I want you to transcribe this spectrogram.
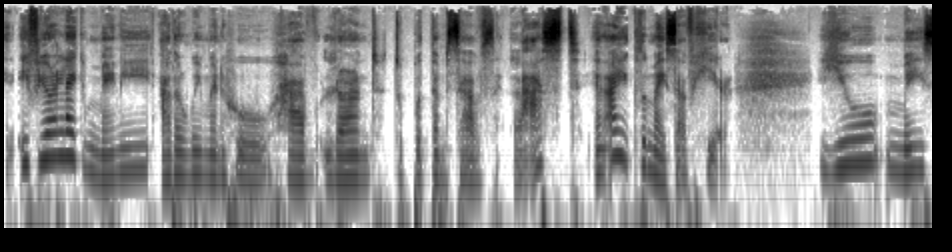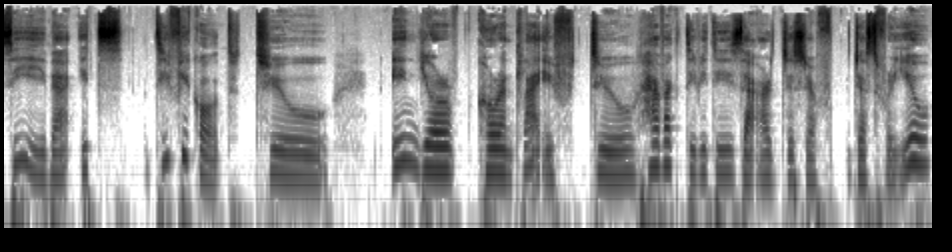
If you're like many other women who have learned to put themselves last, and I include myself here, you may see that it's difficult to, in your current life, to have activities that are just, just for you,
